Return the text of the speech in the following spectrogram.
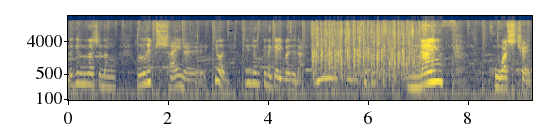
lagyan mo lang siya ng lip shiner. Yun. Yun yung pinagkaiba nila. Ninth question.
